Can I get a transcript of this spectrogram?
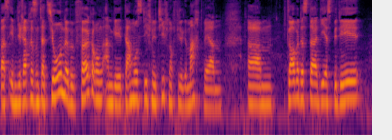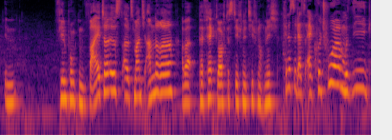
was eben die Repräsentation der Bevölkerung angeht, da muss definitiv noch viel gemacht werden. Ähm, ich glaube, dass da die SPD in vielen Punkten weiter ist als manch andere, aber perfekt läuft es definitiv noch nicht. Findest du, dass äh, Kultur, Musik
